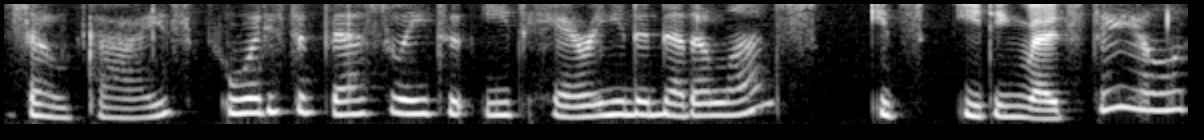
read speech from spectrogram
So guys, what is the best way to eat herring in the Netherlands? It's eating by tail.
